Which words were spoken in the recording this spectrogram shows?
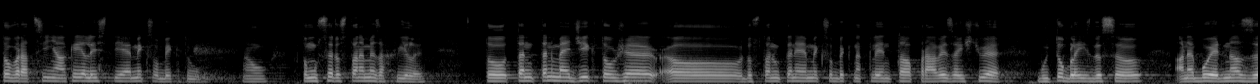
to vrací nějaký list JMX objektů. No, k tomu se dostaneme za chvíli. To, ten, ten magic, to, že uh, dostanu ten JMX objekt na klienta, právě zajišťuje buď to BlazeDS, anebo jedna z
